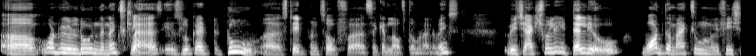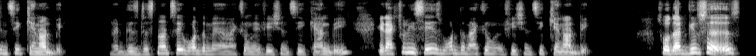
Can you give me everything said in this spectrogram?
Uh, what we will do in the next class is look at two uh, statements of uh, second law of thermodynamics which actually tell you what the maximum efficiency cannot be. Right? This does not say what the maximum efficiency can be, it actually says what the maximum efficiency cannot be. So, that gives us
